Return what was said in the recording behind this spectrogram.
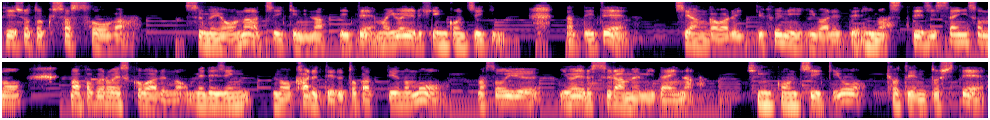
低所得者層が住むような地域になっていて、まあ、いわゆる貧困地域になっていて治安が悪いっていうふうに言われています。で実際にその、まあ、パブロ・エスコバルのメデジンのカルテルとかっていうのも、まあ、そういういわゆるスラムみたいな貧困地域を拠点として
